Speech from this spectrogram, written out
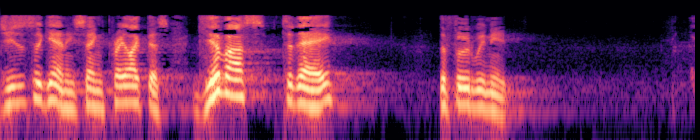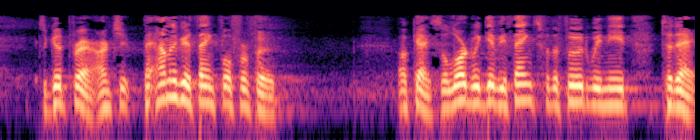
Jesus again, he's saying, pray like this. Give us today the food we need. It's a good prayer, aren't you? How many of you are thankful for food? Okay, so Lord, we give you thanks for the food we need today.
